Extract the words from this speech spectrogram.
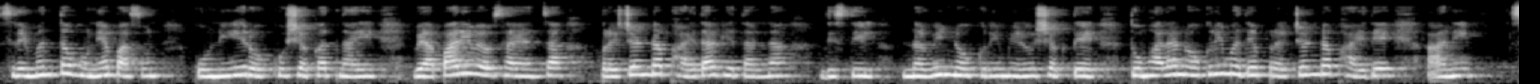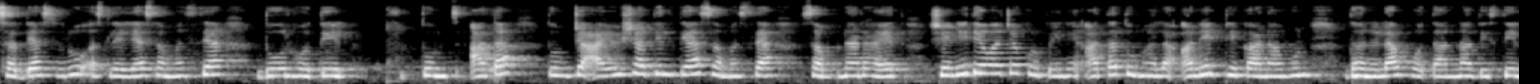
श्रीमंत होण्यापासून कोणीही रोखू शकत नाही. व्यापारी व्यवसायांचा प्रचंड फायदा घेताना दिसतील नवीन नोकरी मिळू शकते. तुम्हाला नोकरीमध्ये प्रचंड फायदे आणि सध्या सुरू असलेल्या समस्या दूर होतील. तुम आता तुमच्या आयुष्यातील त्या समस्या संपणार आहेत. शनिदेवाच्या कृपेने आता तुम्हाला अनेक ठिकाणाहून धनलाभ होताना दिसतील.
